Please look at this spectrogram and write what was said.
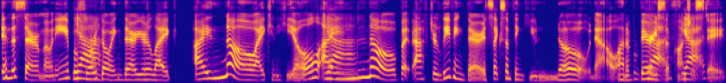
in the ceremony before Yeah. going there, you're like, I know I can heal. Yeah. I know. But after leaving there, it's like something you know now on a very Yes, subconscious yes. state.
